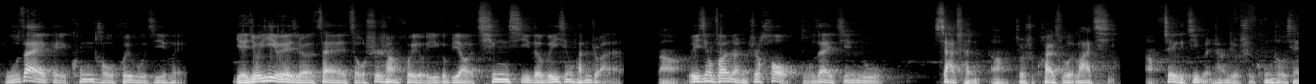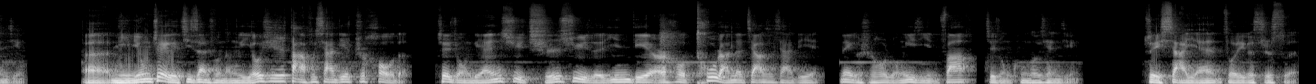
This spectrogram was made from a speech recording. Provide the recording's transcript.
不再给空头回补机会，也就意味着在走势上会有一个比较清晰的微型反转啊。微型反转之后，不再进入下沉啊，就是快速拉起啊，这个基本上就是空头陷阱。呃，你用这个技战术能力，尤其是大幅下跌之后的这种连续持续的阴跌，而后突然的加速下跌，那个时候容易引发这种空头陷阱，最下沿做一个止损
